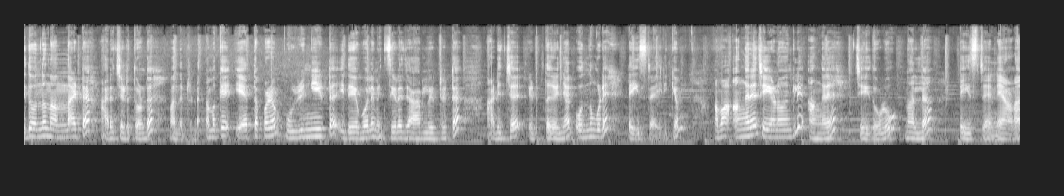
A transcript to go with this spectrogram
ഇതൊന്ന് നന്നായിട്ട് അരച്ചെടുത്തുകൊണ്ട് വന്നിട്ടുണ്ട്. നമുക്ക് ഏത്തപ്പഴം പുഴുങ്ങിയിട്ട് ഇതേപോലെ മിക്സിയുടെ ജാറിലിട്ടിട്ട് അടിച്ച് എടുത്തു കഴിഞ്ഞാൽ ഒന്നും കൂടെ ടേസ്റ്റ് ആയിരിക്കും അപ്പോൾ അങ്ങനെ ചെയ്യണമെങ്കിൽ അങ്ങനെ ചെയ്തോളൂ. നല്ല ടേസ്റ്റ് തന്നെയാണ്.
